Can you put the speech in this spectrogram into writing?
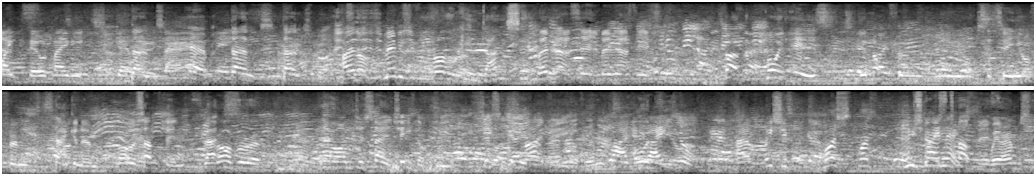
Wakefield, maybe go dance? Yeah, but dance, dance, but it's not. Maybe it's even Rotherham. Dancing. Maybe that's it. Maybe that's the issue. But the point is, you're not from New York City, you're from Dagenham or something. That's, Rotherham. No, I'm just saying, she's not. Jessie J's not from Rotherham. Right, anyway, He's not. um, we should. What's, what's, who's going next? We're embassy.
